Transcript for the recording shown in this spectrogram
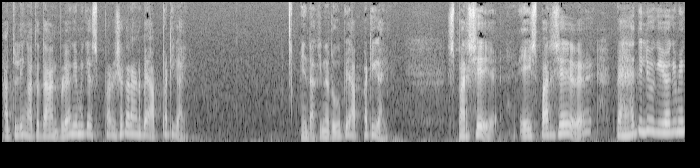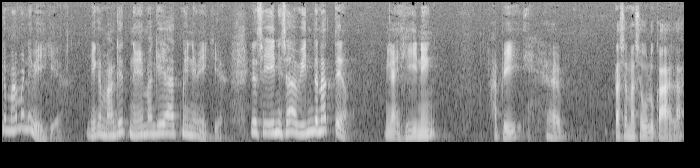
අතුලින් අත දාන්න පුළුවන් මේක ස්පර්ශ කරන්න බෑ අප්පටිගයි. මේ දකින්න රූපේ අප්පටිගයි. ස්පර්ශය ඒ ස්පර්ශය පැහැදිලිව කියවගේ මේක මම නෙවෙයි කියලා. මේක මගේත් නෙවෙයි මගේ ආත්මේ නෙවෙයි කියලා. ඊට පස්සේ ඒ නිසා වින්දනත් එනවා. නිකන් හීනෙන් අපි රසමසවුලු කාලා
